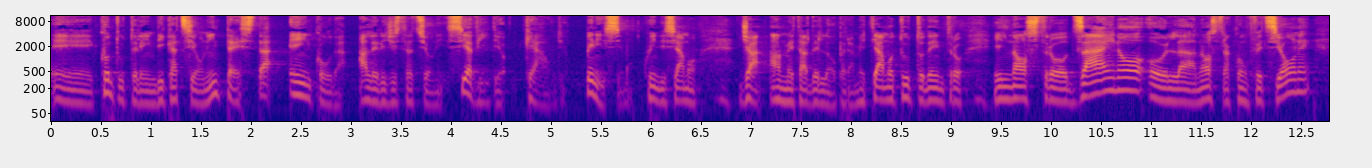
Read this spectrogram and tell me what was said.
eh, con tutte le indicazioni in testa e in coda alle registrazioni sia video che audio. Benissimo, quindi siamo già a metà dell'opera. Mettiamo tutto dentro il nostro zaino o la nostra confezione.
